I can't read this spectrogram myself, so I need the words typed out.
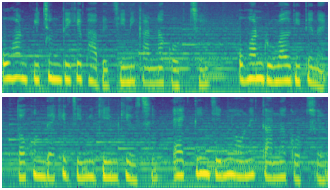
ওহান পিছন থেকে ভাবে জেনি কান্না করছে। ওহান রুমাল দিতে নেয়, তখন দেখে জেমি গেম খেলছে। একদিন জেমি অনেক কান্না করছিল।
